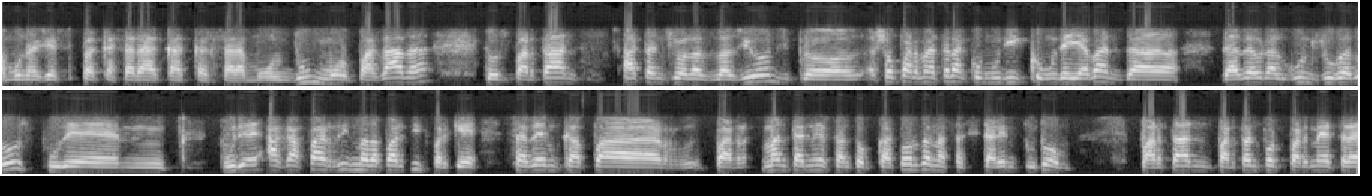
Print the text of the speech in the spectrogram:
amb una gespa que serà, que, que serà molt dur, molt pesada. Doncs, per tant, atenció a les lesions, però això permetrà, com ho, dic, com ho deia abans, de, de veure alguns jugadors poder, mm, poder agafar ritme de partit, perquè sabem que per, per mantenir-se en top 14 necessitarem tothom. Per tant, per tant, pot permetre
